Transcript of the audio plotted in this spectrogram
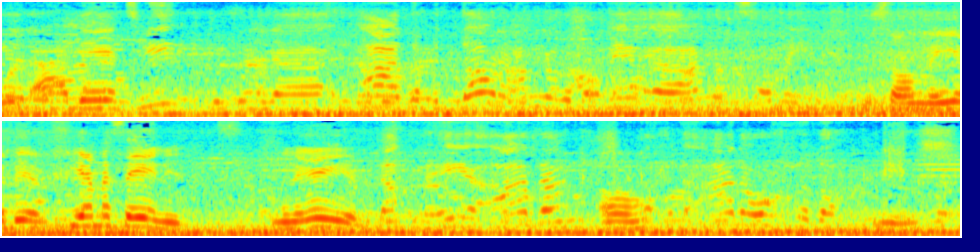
والقعدات دي القعدة بالظهر عاملة 400 آه، عاملة 900 900 بقى فيها مساند من غير. لا ما هي قاعدة آه. واحدة قاعدة واحدة ظهر ماشي.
